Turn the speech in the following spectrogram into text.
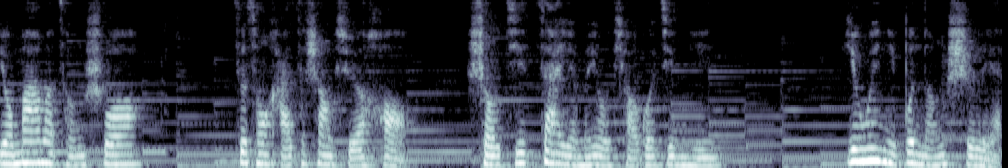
有妈妈曾说：“自从孩子上学后。”手机再也没有调过静音，因为你不能失联，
